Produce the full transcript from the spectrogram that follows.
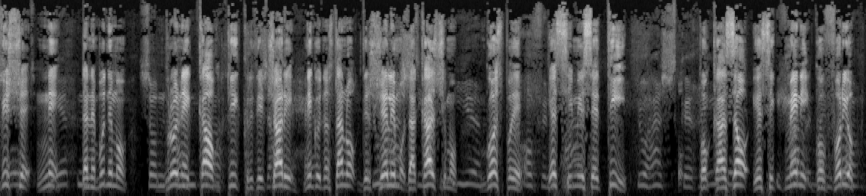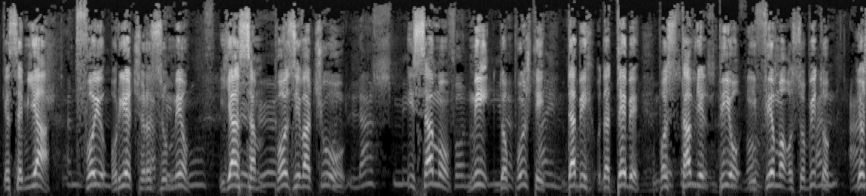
više ne, da ne budemo brojne kao ti kritičari, nego jednostavno gdje želimo da kažemo, gospode, jesi mi se ti pokazao, jesi meni govorio, jer sam ja tvoju riječ razumio, ja sam poziva čuo i samo mi dopušti da bih od tebe postavljen bio i veoma osobito još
